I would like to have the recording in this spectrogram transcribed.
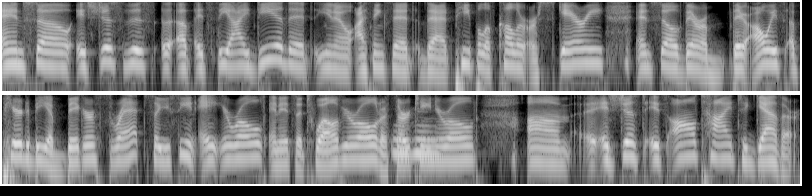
and so it's just this uh, uh, it's the idea that you know i think that that people of color are scary. And so they're a, they always appear to be a bigger threat. So you see an 8 year old and it's a 12 year old or 13 year old mm-hmm. um it's just it's all tied together.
